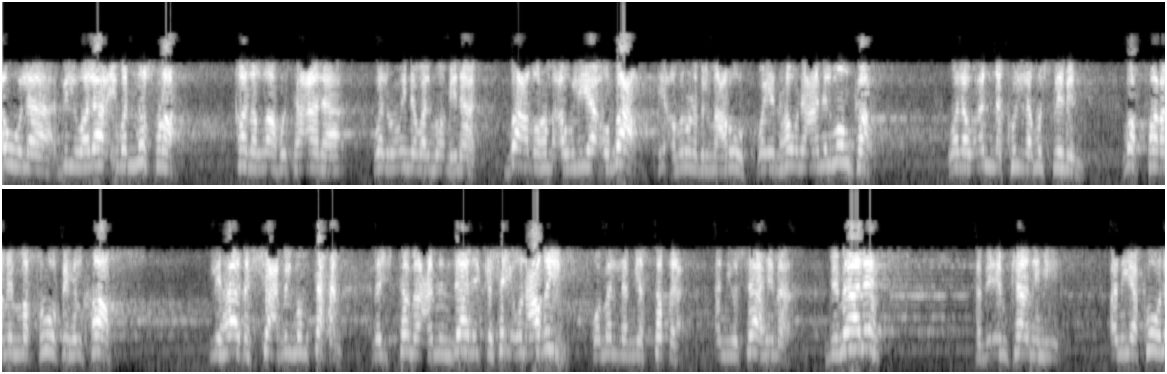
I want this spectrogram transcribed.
أولى بالولاء والنصرة قال الله تعالى والمؤمنين والمؤمنات. بعضهم أولياء بعض يأمرون بالمعروف وينهون عن المنكر. ولو أن كل مسلم وفر من مصروفه الخاص لهذا الشعب الممتحن. لاجتمع من ذلك شيء عظيم. ومن لم يستطع أن يساهم بماله فبإمكانه أن يكون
